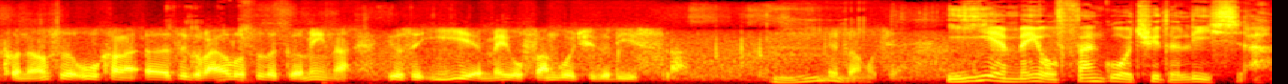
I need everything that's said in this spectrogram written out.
可能是乌克兰呃这个白俄罗斯的革命呢，又是一夜没有翻过去的历史啊。嗯，没翻过去。一页没有翻过去的历史啊，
